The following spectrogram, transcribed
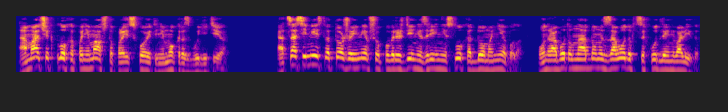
А мальчик плохо понимал, что происходит, и не мог разбудить ее. Отца семейства, тоже имевшего повреждение зрения и слуха, дома не было. Он работал на одном из заводов в цеху для инвалидов.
